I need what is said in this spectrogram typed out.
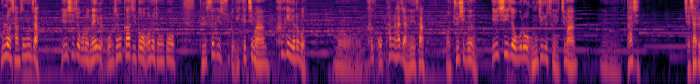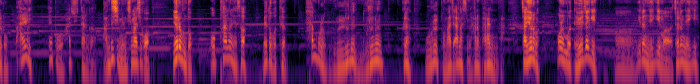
물론 삼성전자 일시적으로 내일 오전까지도 어느 정도 들썩일 수도 있겠지만 크게 여러분 뭐 큰 오판을 하지 않는 이상 어, 주식은 일시적으로 움직일 수는 있지만 음, 다시 제자리로 빨리 회복을 할 수 있다는 거 반드시 명심하시고 여러분도 오판을 해서 매도 버튼 함부로 누르는 누르는 그런 우를 범하지 않았으면 하는 바람입니다. 자 여러분 오늘 뭐 대외적인 어, 이런 얘기 뭐 저런 얘기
